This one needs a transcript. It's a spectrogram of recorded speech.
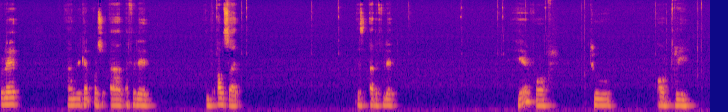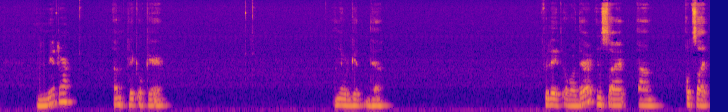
fillet and we can also add a fillet on the outside. Let's add a fillet here for two or three millimeter and click ok. And you will get the fillet over there inside and outside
